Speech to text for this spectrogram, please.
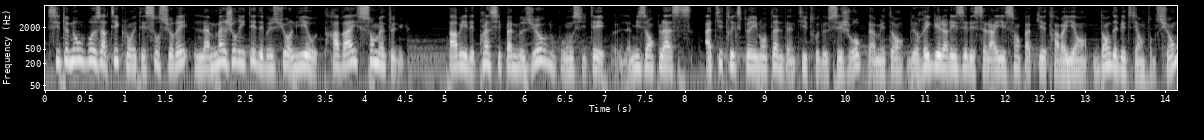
Si de nombreux articles ont été censurés, la majorité des mesures liées au travail sont maintenues. Parmi les principales mesures, nous pouvons citer euh, la mise en place à titre expérimental d'un titre de séjour permettant de régulariser les salariés sans papier travaillant dans des métiers en tension,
